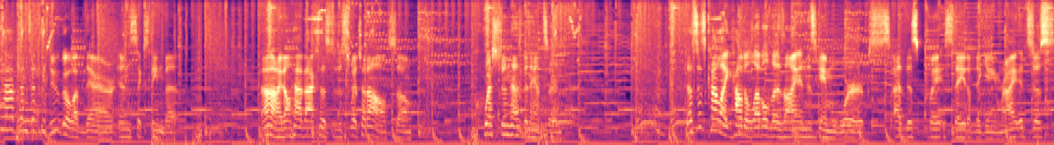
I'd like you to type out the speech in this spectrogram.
what happens if you do go up there in 16-bit? Ah, I don't have access to the Switch at all, so... Question has been answered. That's just kind of like how the level design in this game works at this state of the game, right? It's just...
